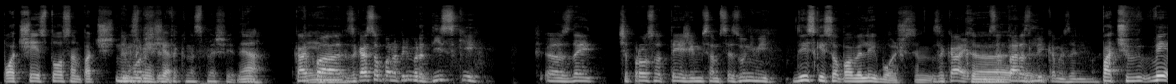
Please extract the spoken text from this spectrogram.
Pod 6-8 pač Ne ne, moreš. Tako ne smeš iti. Ja. Kaj pa, In- zakaj so pa naprimer diski, eh, zdaj, čeprav so teži, mislim, se z unimi, Diski so pa veliko boljši. Sem, zakaj? K- Mislim, ta razlika me zanima. Pač ve,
